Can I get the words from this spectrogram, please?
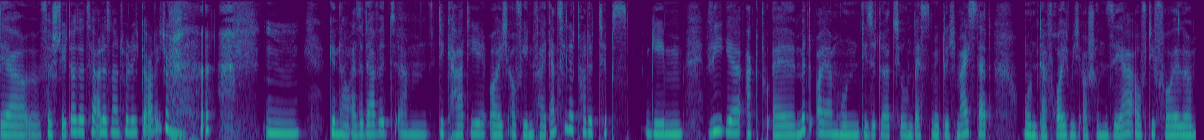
Der äh, versteht das jetzt ja alles natürlich gar nicht. mm, genau, also da wird ähm, die Kati euch auf jeden Fall ganz viele tolle Tipps geben, wie ihr aktuell mit eurem Hund die Situation bestmöglich meistert. Und da freue ich mich auch schon sehr auf die Folge,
